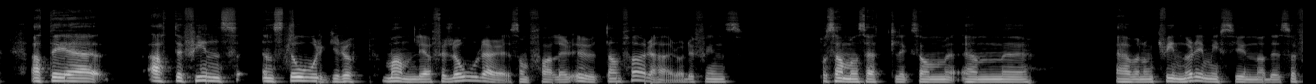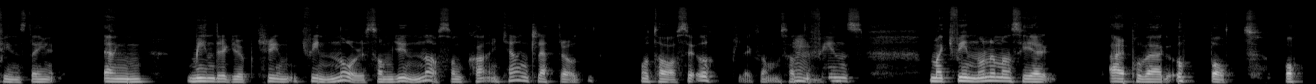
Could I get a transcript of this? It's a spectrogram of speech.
att det, att det finns en stor grupp manliga förlorare som faller utanför det här och det finns på samma sätt liksom en, eh, även om kvinnor är missgynnade så finns det en, en mindre grupp kvinnor som gynnas, som kan, kan klättra och, och, ta sig upp. Liksom. Så att mm. det finns, de här kvinnorna man ser är på väg uppåt och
